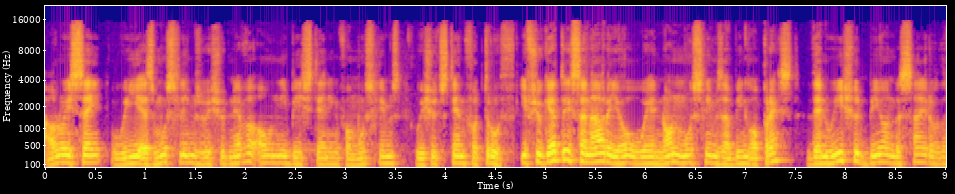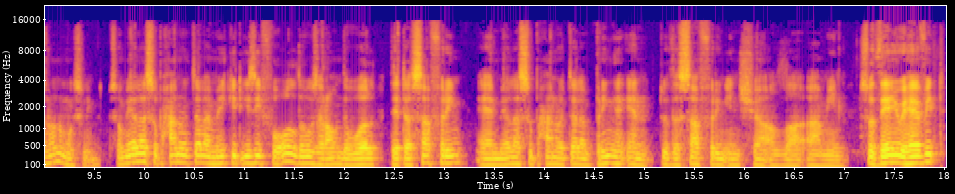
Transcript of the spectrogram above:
I always say, we as Muslims, we should never only be standing for Muslims, we should stand for truth. If you get a scenario where non Muslims are being oppressed, then we should be on the side of the non Muslims. So may Allah subhanahu wa ta'ala make it easy for all those around the world that are suffering, and may Allah subhanahu wa ta'ala bring an end to the suffering, inshallah. Ameen. So there you have it.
